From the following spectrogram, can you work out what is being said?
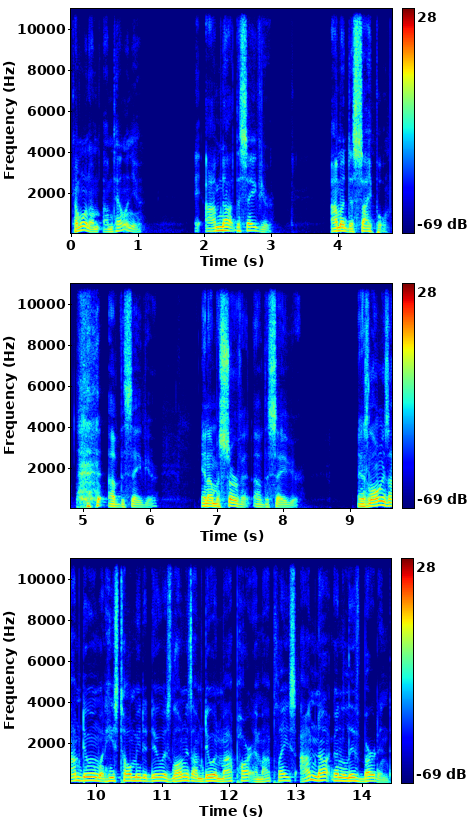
Come on, I'm, I'm telling you, I'm not the Savior. I'm a disciple of the Savior and I'm a servant of the Savior. And as long as I'm doing what He's told me to do, as long as I'm doing my part and my place, I'm not going to live burdened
